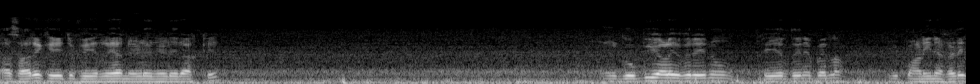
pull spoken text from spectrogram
ਆ ਸਾਰੇ ਖੇਤ 'ਚ ਫੇਰ ਰਿਹਾ ਨੇੜੇ ਨੇੜੇ ਰੱਖ ਕੇ। ਇਹ ਗੋਭੀ ਵਾਲੇ ਫਿਰ ਇਹਨੂੰ ਫੇਰਦੇ ਨੇ ਪਹਿਲਾਂ, ਵੀ ਪਾਣੀ ਨਾ ਖੜੇ।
